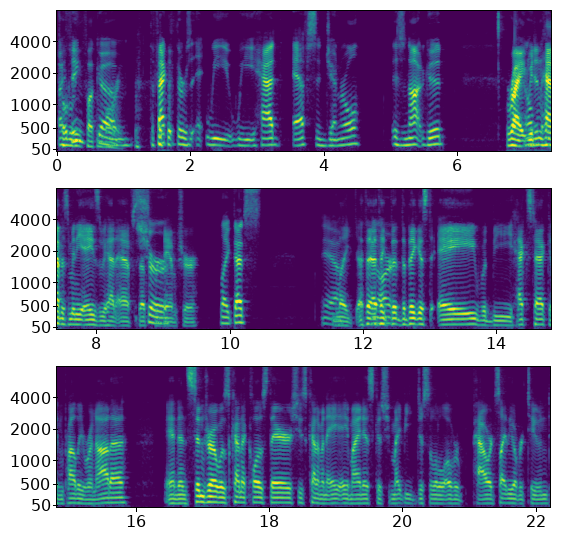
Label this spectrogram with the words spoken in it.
Totally I think fucking boring. um, the fact that there's we we had Fs in general is not good. Right, we didn't have as many A's as we had F's. That's Sure. for damn sure. Like that's yeah. Like I, th- I think are- the, biggest A would be Hextech and probably Renata, and then Syndra was kind of close there. She's kind of an A A minus because she might be just a little overpowered, slightly overtuned.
